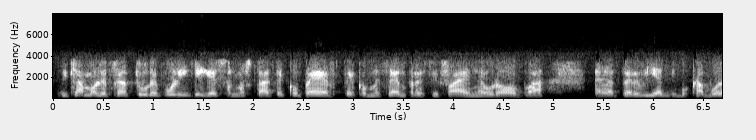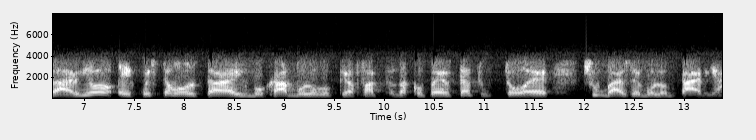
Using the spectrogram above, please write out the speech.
diciamo, le fratture politiche sono state coperte, come sempre si fa in Europa, eh, per via di vocabolario e questa volta il vocabolo che ha fatto da coperta tutto è su base volontaria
